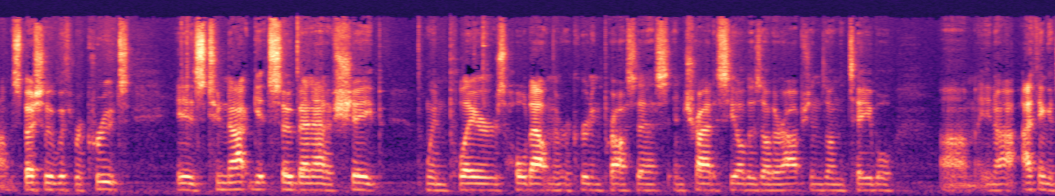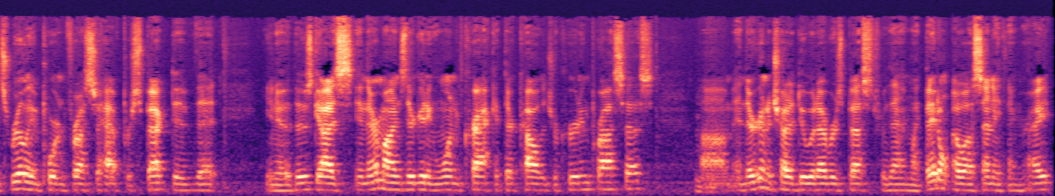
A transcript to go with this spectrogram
um, especially with recruits, is to not get so bent out of shape when players hold out in the recruiting process and try to see all those other options on the table. Um, you know, I think it's really important for us to have perspective that, you know, those guys in their minds they're getting one crack at their college recruiting process, mm-hmm. um, and they're going to try to do whatever's best for them. Like they don't owe us anything, right?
